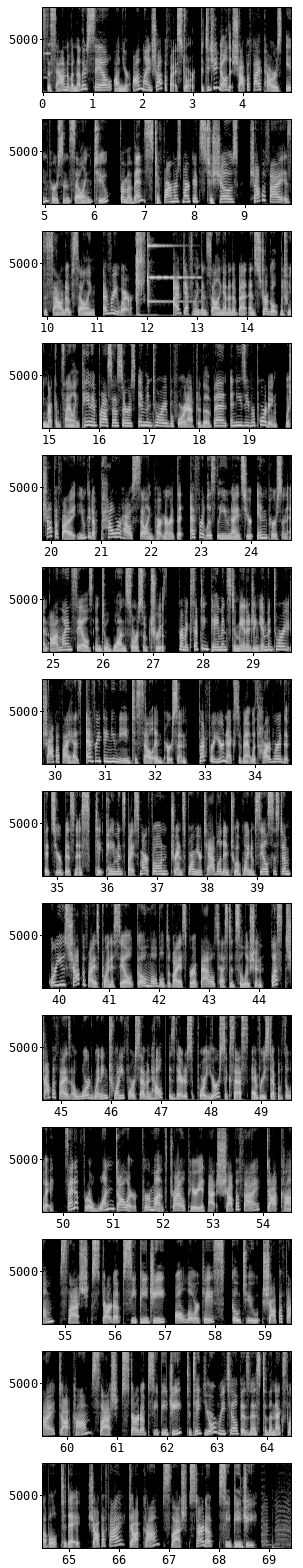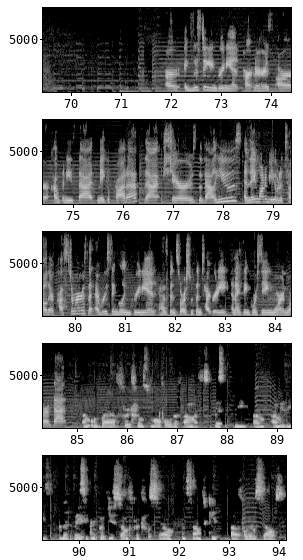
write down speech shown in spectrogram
That's the sound of another sale on your online Shopify store. But did you know that Shopify powers in person selling too? From events to farmers markets to shows, Shopify is the sound of selling everywhere. I've definitely been selling at an event and struggled between reconciling payment processors, inventory before and after the event, and easy reporting. With Shopify, you get a powerhouse selling partner that effortlessly unites your in person and online sales into one source of truth. From accepting payments to managing inventory, Shopify has everything you need to sell in person. Prep for your next event with hardware that fits your business. Take payments by smartphone, transform your tablet into a point of sale system, or use Shopify's point of sale Go mobile device for a battle tested solution. Plus, Shopify's award winning 24 7 help is there to support your success every step of the way. Sign up for a $1 per month trial period at shopify.com slash startup CPG, all lowercase. Go to shopify.com slash startup CPG to take your retail business to the next level today. Shopify.com slash startup CPG our existing ingredient partners are companies that make a product that shares the values and they want to be able to tell their customers that every single ingredient has been sourced with integrity. And I think we're seeing more and more of that. Um, we buy our fruit from smallholder farmers, basically um, families that basically produce some fruit for sale and some to keep uh, for themselves.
